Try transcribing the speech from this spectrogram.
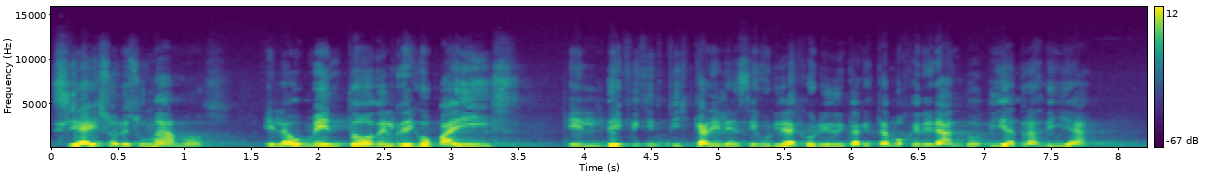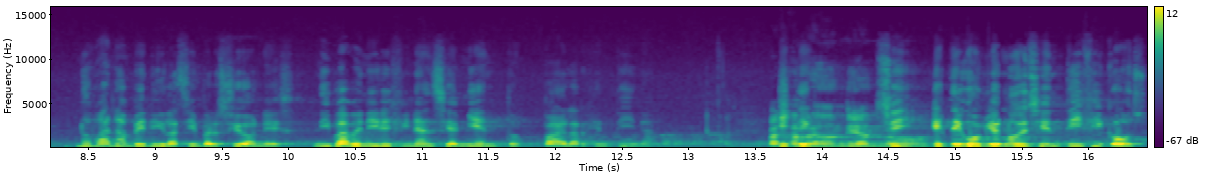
Si a eso le sumamos el aumento del riesgo país, el déficit fiscal y la inseguridad jurídica que estamos generando día tras día, no van a venir las inversiones, ni va a venir el financiamiento para la Argentina. Vaya este, redondeando. Sí, este gobierno de científicos,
